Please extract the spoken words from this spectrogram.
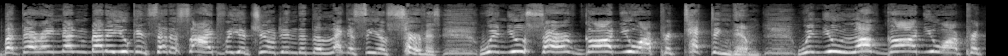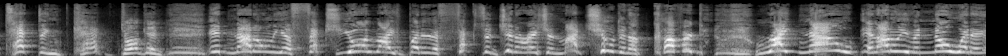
But there ain't nothing better you can set aside for your children than the legacy of service. When you serve God, you are protecting them. When you love God, you are protecting cat dogging. It not only affects your life, but it affects a generation. My children are covered right now, and I don't even know where they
